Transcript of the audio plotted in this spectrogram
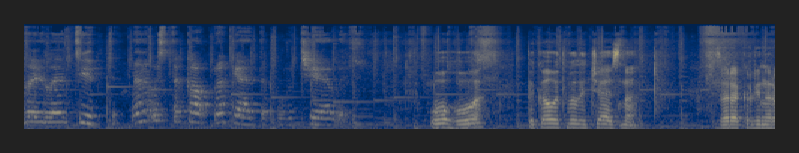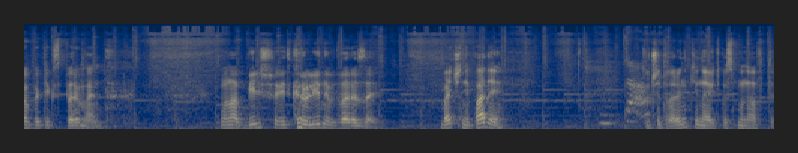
буде летіти. У мене ось така ракета вийшла. Ого, така от величезна. Зараз Кароліна робить експеримент. Вона більша від Кароліни в два рази. Бач, не падає? Тут ще тваринки, навіть космонавти.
